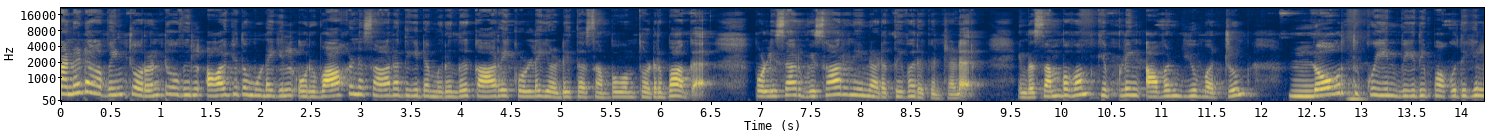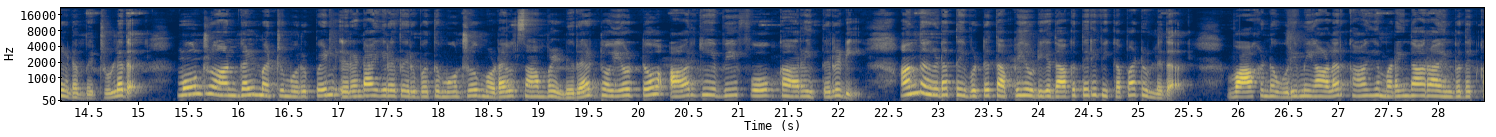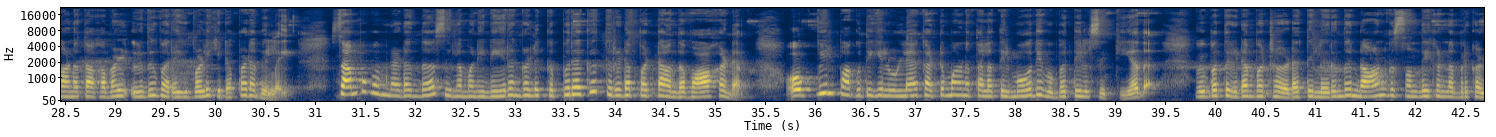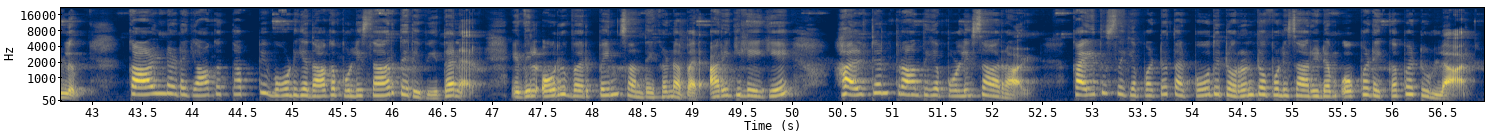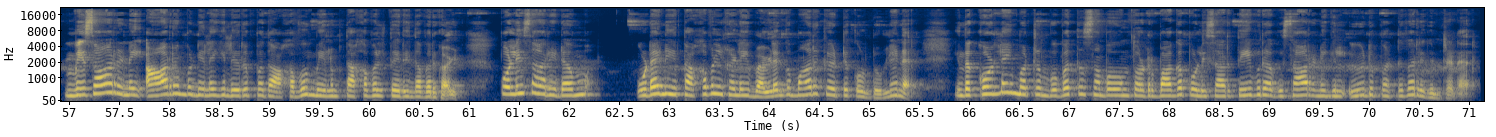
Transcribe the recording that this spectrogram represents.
கனடாவின் டொரண்டோவில் ஆயுத முனையில் ஒரு வாகன சாரதியிடமிருந்து காரை கொள்ளையடித்த சம்பவம் தொடர்பாக போலீசார் விசாரணை நடத்தி வருகின்றனர். இந்த சம்பவம் கிப்ளிங் அவென்யூ மற்றும் நோர்த் குயின் வீதி பகுதியில் இடம்பெற்றுள்ளது. மூன்று ஆண்கள் மற்றும் ஒரு பெண் இரண்டாயிரத்து இருபத்தி மூன்று மொடல் சாம்பல் நிற டொயோட்டோ ஆர்ஏவி ஃபோ காரை திருடி அந்த இடத்தை விட்டு தப்பியோடியதாக தெரிவிக்கப்பட்டுள்ளது. வாகன உரிமையாளர் காயமடைந்தாரா என்பதற்கான தகவல் இதுவரை வெளியிடப்படவில்லை. சம்பவம் நடந்த சில மணி நேரங்களுக்கு பிறகு திருடப்பட்ட அந்த வாகனம் ஒக்வில் பகுதியில் உள்ள கட்டுமான தளத்தில் மோதி விபத்தில் சிக்கியது. விபத்து இடம்பெற்ற இடத்திலிருந்து நான்கு சந்தேக நபர்களும் கால்நடையாக தப்பி ஓடியதாக போலீசார் தெரிவித்தனர். இதில் ஒருவர் பெண் சந்தேக நபர். அருகிலேயே ஹல்டன் பிராந்திய போலீசாரால் கைது செய்யப்பட்டு தற்போது டொரண்டோ போலீசாரிடம் ஒப்படைக்கப்பட்டுள்ளார். விசாரணை ஆரம்ப நிலையில் இருப்பதாகவும் மேலும் தகவல் தெரிந்தவர்கள் போலீசாரிடம் உடனே தகவல்களை வழங்குமாறு கேட்டுக்கொண்டுள்ளனர் இந்த கொள்ளை மற்றும் விபத்து சம்பவம் தொடர்பாக போலீசார் தீவிர விசாரணையில் ஈடுபட்டு வருகின்றனர்.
